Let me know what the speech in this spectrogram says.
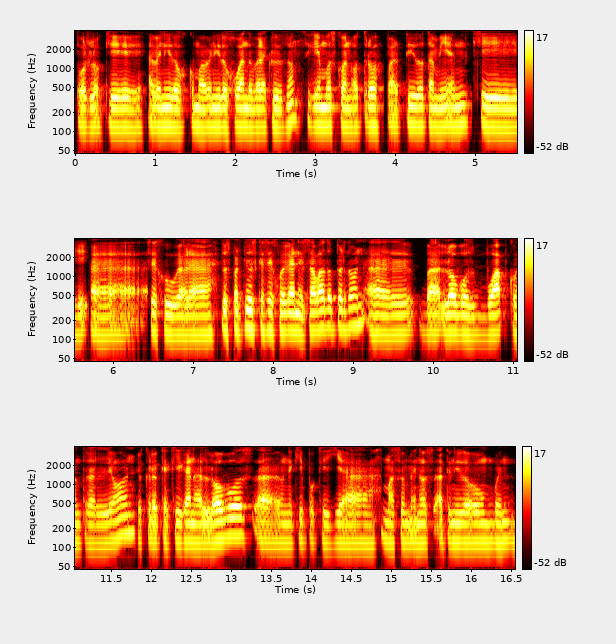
por lo que ha venido como venido jugando Veracruz, ¿no? Seguimos con otro partido también que uh, se jugará, los partidos que se juegan el sábado, perdón, uh, va Lobos Buap contra León. Yo creo que aquí gana Lobos, uh, un equipo que ya más o menos ha tenido un buen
